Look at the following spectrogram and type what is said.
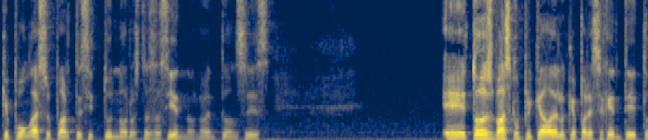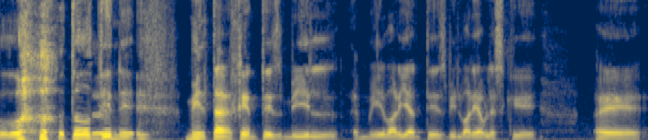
que ponga su parte si tú no lo estás haciendo, ¿no? Entonces, eh, todo es más complicado de lo que parece, gente. Todo, todo tiene mil tangentes, mil, mil variantes, mil variables que eh,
